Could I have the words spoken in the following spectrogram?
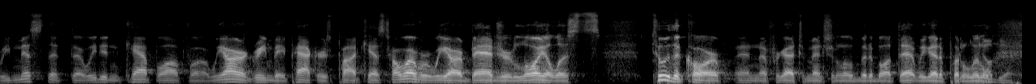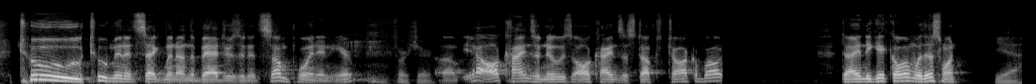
Remiss that uh, we didn't cap off. Uh, we are a Green Bay Packers podcast. However, we are Badger loyalists to the core. And I forgot to mention a little bit about that. We got to put a little two two minute segment on the Badgers at some point in here. For sure. Um, yeah, all kinds of news, all kinds of stuff to talk about. Dying to get going with this one. Yeah,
